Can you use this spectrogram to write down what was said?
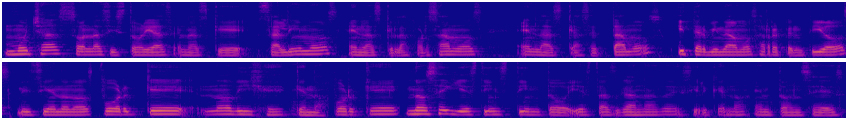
muchas son las historias en las que salimos, en las que la forzamos, en las que aceptamos y terminamos arrepentidos diciéndonos por qué no dije que no, por qué no seguí este instinto y estas ganas de decir que no. Entonces,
